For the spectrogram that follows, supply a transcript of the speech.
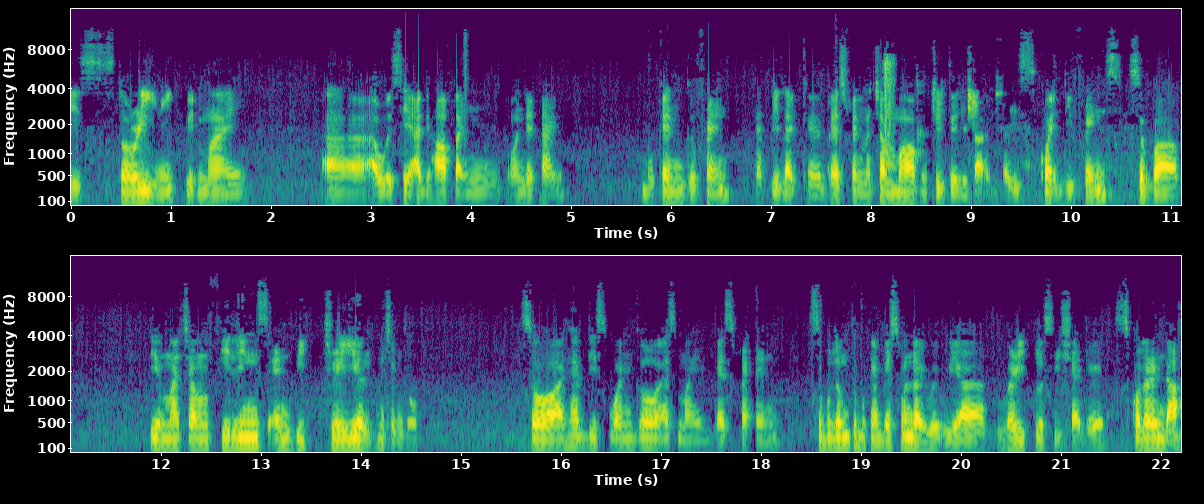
this story ni with my uh, I would say other half like on that time bukan girlfriend tapi like a best friend macam Ma pun cerita juga that is quite different sebab dia macam feelings and betrayal macam tu. So I have this one girl as my best friend. Sebelum tu bukan best friend lah, we, we are very close to each other. Sekolah rendah.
